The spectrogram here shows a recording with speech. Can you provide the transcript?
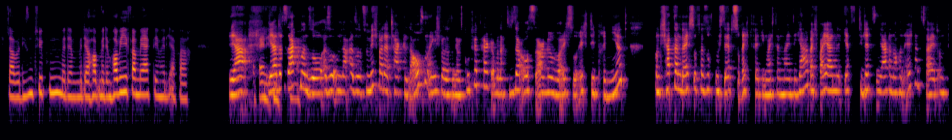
ich glaube, diesen Typen mit dem, mit der, Hob- mit dem Hobby vermerkt, dem hätte ich einfach Ja, ja, das sagt man so. Also, also für mich war der Tag gelaufen. Eigentlich war das ein ganz guter Tag, aber nach dieser Aussage war ich so echt deprimiert. Und ich habe dann gleich so versucht, mich selbst zu rechtfertigen, weil ich dann meinte, ja, aber ich war ja jetzt die letzten Jahre noch in Elternzeit und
